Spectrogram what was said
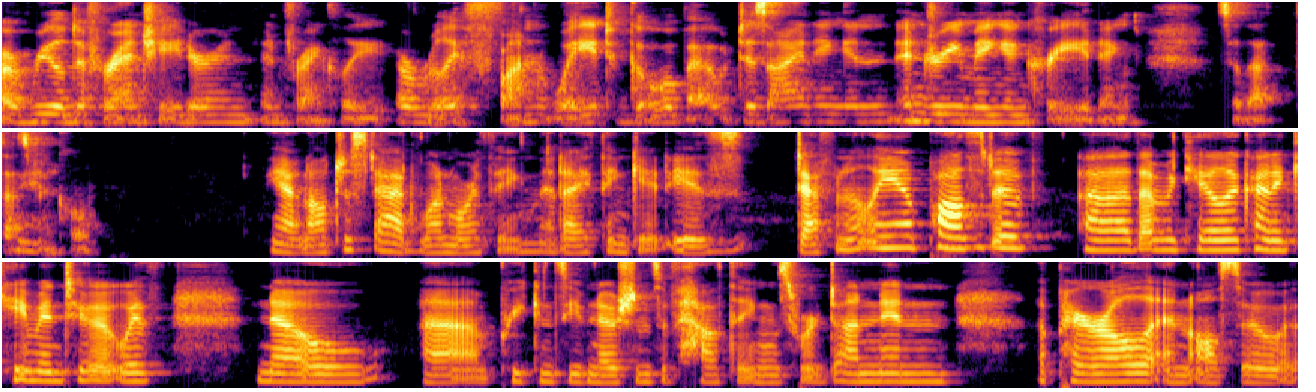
a real differentiator and, and, frankly a really fun way to go about designing and, and dreaming and creating so that that's yeah. been cool yeah and i'll just add one more thing that i think it is definitely a positive uh, that michaela kind of came into it with no um, preconceived notions of how things were done in apparel and also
